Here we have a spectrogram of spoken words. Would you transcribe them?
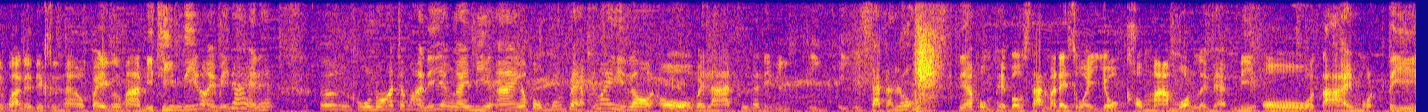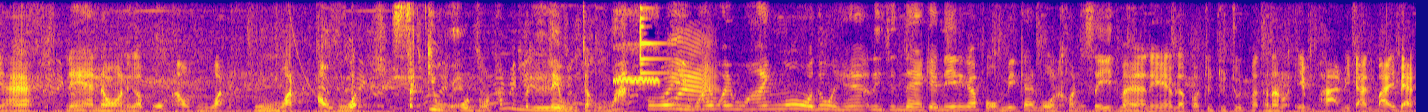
จังหวะนี้นี่คือห้าวเป้งมากๆมีทีมดีหน่อยไม่ได้นะเออโคนอสจังหวะนี้ยังไงมีไอครับผมบูทแบกไม่รอดโอ้ไปลาดเพื่อนอีกอีกอีกสัตว์นรก เนี่ยผมเพเบิลสตันมาได้สวยยกเข้ามาหมดเลยแบบนี้โอ้ตายหมดตีฮะ แน่นอนนะครับผมเอาหวดหวดเอาหวดสกิลคนของท่านนี่มันเร็วจังวะเฮ้ยวายวายวายโง่ด้วยฮะลีเจนแนเกมนี้นะครับผมมีการโหวตคอนซีดมานะครับแล้วก็จุดๆมาท่านั้นของเอ็มผ่านมีการบายแบ็ก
